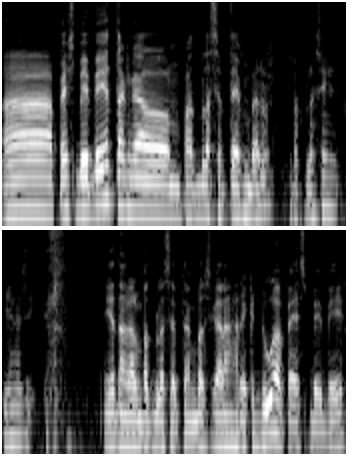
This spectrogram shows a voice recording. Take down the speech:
Eh PSBB tanggal 14 September. 14 ya iya gak sih? Iya tanggal 14 September sekarang hari kedua PSBB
